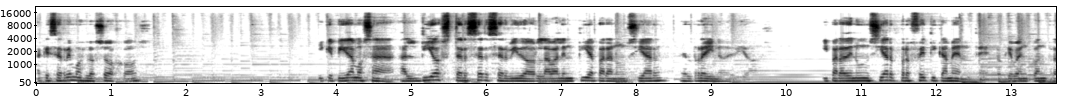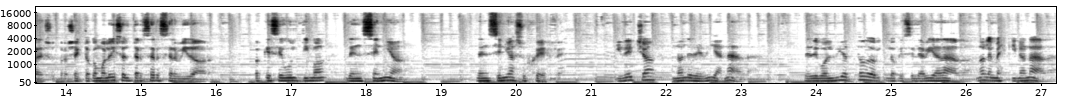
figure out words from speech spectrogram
a que cerremos los ojos y que pidamos al Dios tercer servidor la valentía para anunciar el reino de Dios y para denunciar proféticamente lo que va en contra de su proyecto, como lo hizo el tercer servidor, porque ese último le enseñó, le enseñó a su jefe, y de hecho no le debía nada, le devolvió todo lo que se le había dado, no le mezquinó nada,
